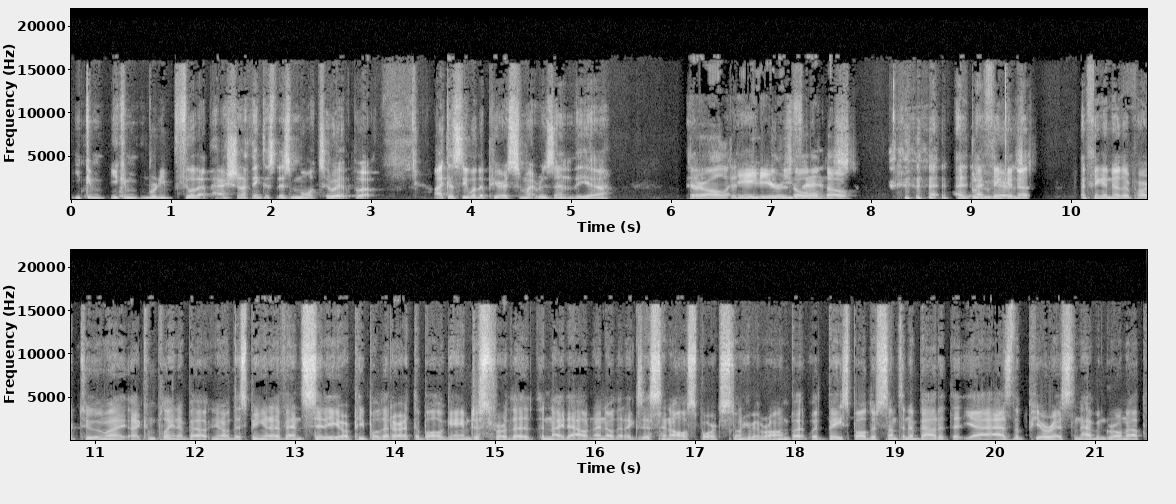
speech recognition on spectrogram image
you can you can really feel that passion. I think there's, there's more to it, but I can see why the purists might resent the. Uh, They're all the 80 years new old, though. I, I Blue think another, I think another part too, and when I, I complain about you know this being an event city or people that are at the ball game just for the the night out, and I know that exists in all sports. Don't get me wrong, but with baseball, there's something about it that yeah, as the purist and having grown up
